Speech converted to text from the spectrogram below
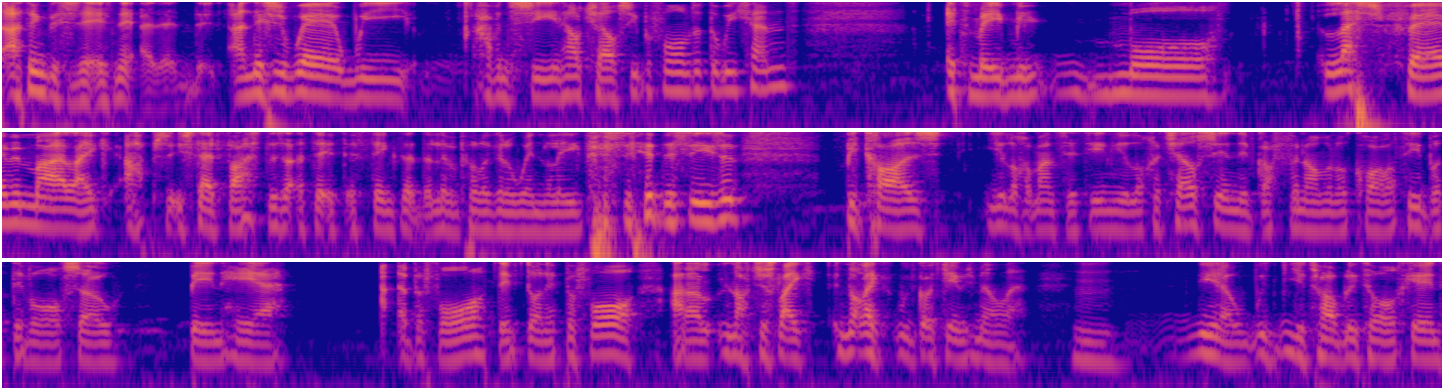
I think this is it, isn't it? And this is where we haven't seen how Chelsea performed at the weekend. It's made me more less firm in my like absolutely steadfast as I th- think that the Liverpool are going to win the league this this season because you look at Man City and you look at Chelsea and they've got phenomenal quality, but they've also been here uh, before. They've done it before, and not just like not like we've got James Milner. Hmm. You know, you're probably talking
